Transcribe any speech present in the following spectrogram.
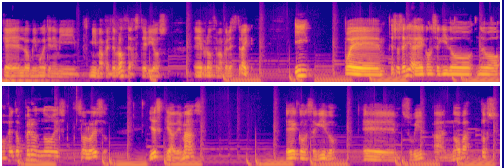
que es lo mismo que tiene mi, mi Maple de bronce, Asterios eh, bronce Maple Strike. Y pues eso sería, he conseguido nuevos objetos, pero no es solo eso. Y es que además he conseguido eh, subir a Nova 2,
